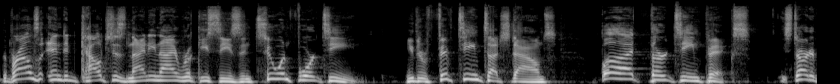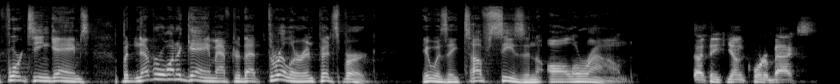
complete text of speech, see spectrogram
The Browns ended Couch's 99 rookie season 2 and 14. He threw 15 touchdowns, but 13 picks. He started 14 games, but never won a game after that thriller in Pittsburgh. It was a tough season all around. I think young quarterbacks,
